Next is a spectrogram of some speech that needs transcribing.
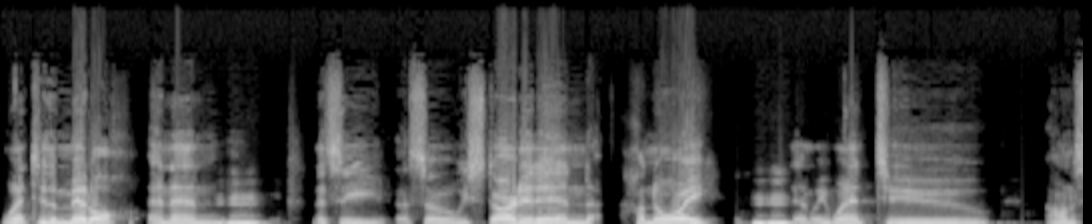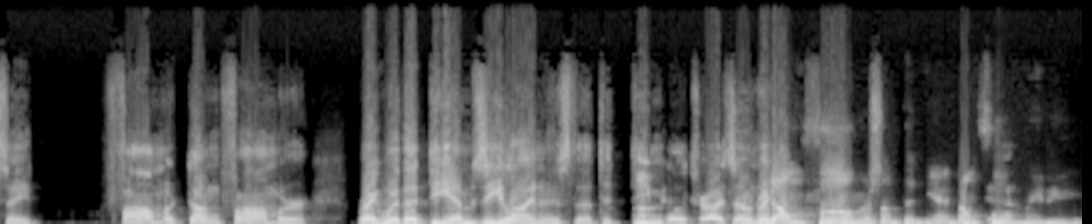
went to the middle, and then hmm let's see. So we started in Hanoi, hmm Then we went to I want to say Pham or Dung Pham or right where the DMZ line is, the, the demilitarized zone. Right. Dong Phuong or something? Yeah, Dong Phuong maybe.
